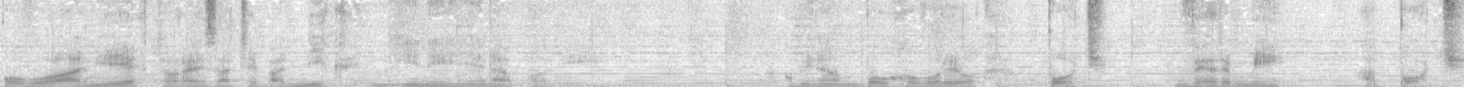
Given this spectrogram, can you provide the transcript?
povolanie, ktoré za teba nik iný nenaplní. Ako by nám Boh hovoril, poď, ver mi a poď.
